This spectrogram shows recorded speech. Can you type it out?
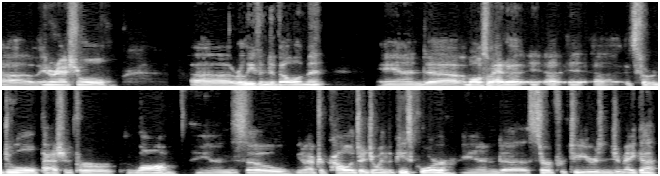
uh, international uh, relief and development. And uh, I've also had a, a, a, sort of dual passion for law. And so, you know, after college, I joined the Peace Corps and uh, served for two years in Jamaica.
